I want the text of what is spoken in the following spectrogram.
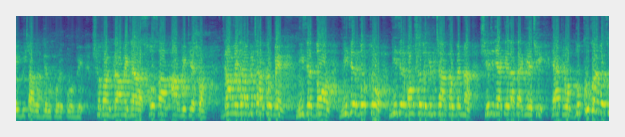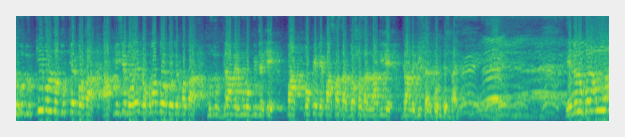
এই বিচারকদের উপরে পড়বে। সুতরাং গ্রামে যারা সোশ্যাল আরবিটেশন, গ্রামে যারা বিচার করবেন, নিজের দল, নিজের গোত্র, নিজের বংশ দেখে বিচার করবেন না। সেদিন এক এলাকায় গিয়েছি, এক লোক দুঃখ করে বলছে, হুজুর, কি বলব দুঃখের কথা? আপনি যে বলেন রহমান বরকতের কথা। হুজুর, গ্রামের মুরব্বীদেরকে পকেটে পাঁচ হাজার, দশ হাজার না দিলে গ্রামে বিচার করতে চায়। এদের উপরে আল্লাহ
